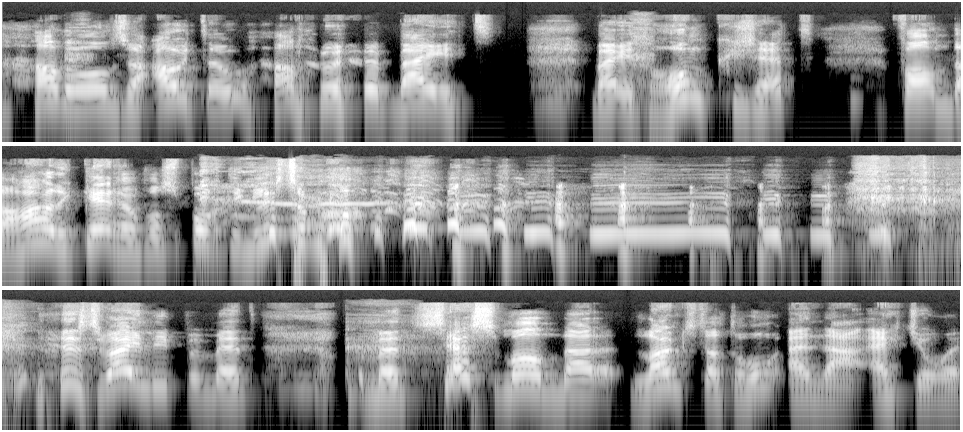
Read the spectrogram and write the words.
Hadden we onze auto hadden we bij, het, bij het honk gezet van de harde kern van Sporting Lissabon. dus wij liepen met, met zes man naar, langs dat honk. En nou, echt jongen,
